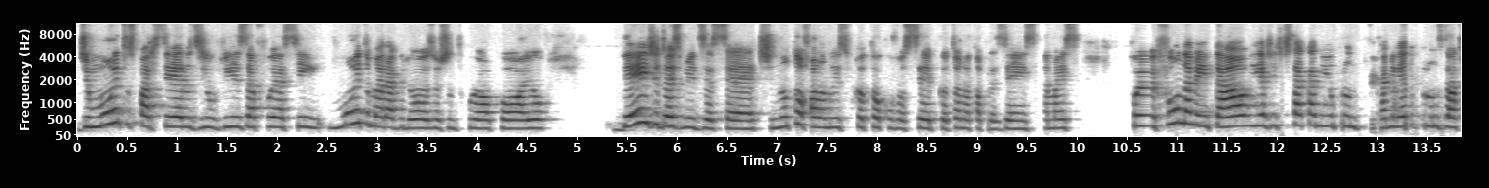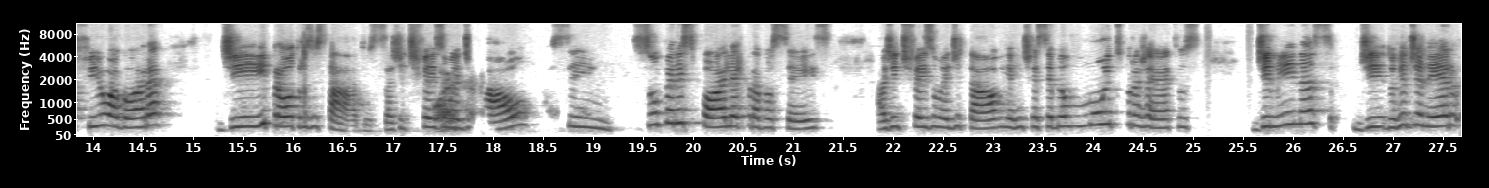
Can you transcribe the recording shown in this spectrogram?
de muitos parceiros, e o Visa foi assim muito maravilhoso junto com o apoio desde 2017. Não estou falando isso porque eu estou com você, porque eu estou na tua presença, mas foi fundamental e a gente está caminhando para um desafio agora de ir para outros estados. A gente fez Olha. um edital, sim, super spoiler para vocês. A gente fez um edital e a gente recebeu muitos projetos de Minas, de, do Rio de Janeiro,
